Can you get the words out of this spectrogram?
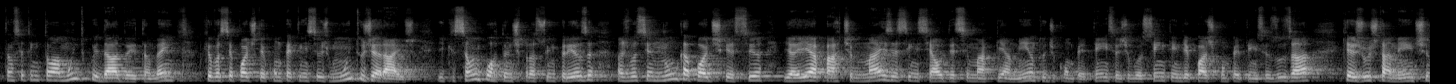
Então você tem que tomar muito cuidado aí também, porque você pode ter competências muito gerais e que são importantes para a sua empresa, mas você nunca pode esquecer, e aí é a parte mais essencial desse mapeamento de competências, de você entender quais competências usar, que é justamente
